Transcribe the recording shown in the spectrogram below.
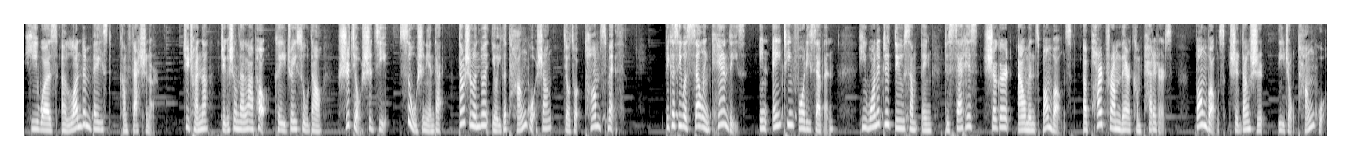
He was a London based confessioner. 据传呢，这个圣诞蜡炮可以追溯到十九世纪 四五十年代。当时伦敦有一个糖果商叫做 Tom Smith. Because he was selling candies in 1847, he wanted to do something to set his sugared almonds bonbons apart from their competitors bonbons 是当时的一种糖果。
